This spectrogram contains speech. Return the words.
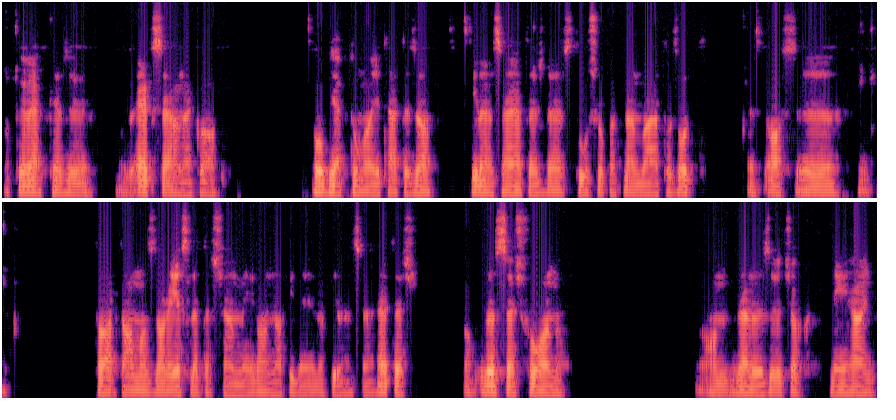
A következő az Excelnek a objektumai, tehát ez a 97-es, de ez túl sokat nem változott. Ezt azt tartalmazza részletesen még annak idején a 97-es. Az összes form az előző csak néhány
